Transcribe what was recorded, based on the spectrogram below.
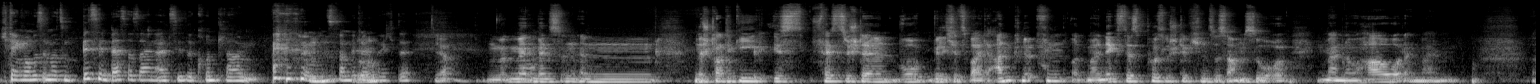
Ich denke, man muss immer so ein bisschen besser sein als diese Grundlagen, wenn man es vermitteln Mhm. möchte. Ja, wenn es ein, ein, eine Strategie ist, festzustellen, wo will ich jetzt weiter anknüpfen und mein nächstes Puzzlestückchen zusammensuche, in meinem Know-how oder in meinem äh,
